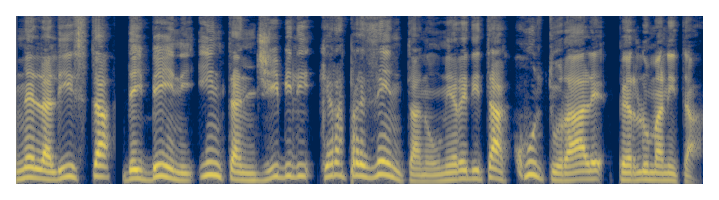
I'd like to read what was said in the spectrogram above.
nella lista dei beni intangibili che rappresentano un'eredità culturale per l'umanità.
